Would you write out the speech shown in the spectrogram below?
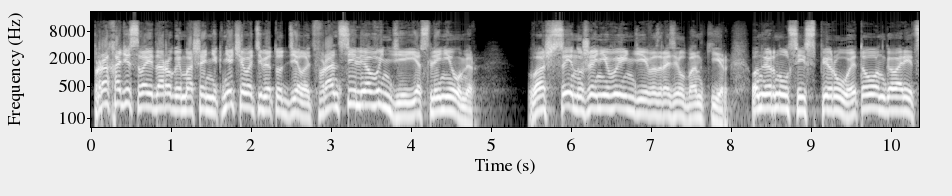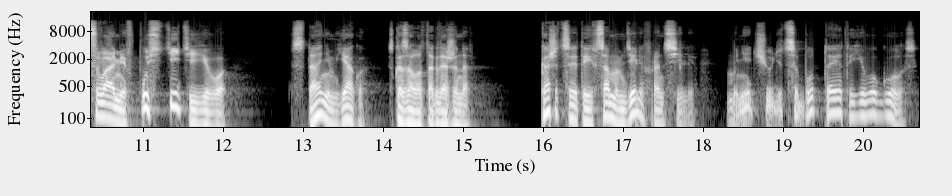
«Проходи своей дорогой, мошенник, нечего тебе тут делать. Франсильо в Индии, если не умер». «Ваш сын уже не в Индии», — возразил банкир. «Он вернулся из Перу. Это он говорит с вами. Впустите его». «Встанем, Яго», — сказала тогда жена. «Кажется, это и в самом деле Франсилио. Мне чудится, будто это его голос».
